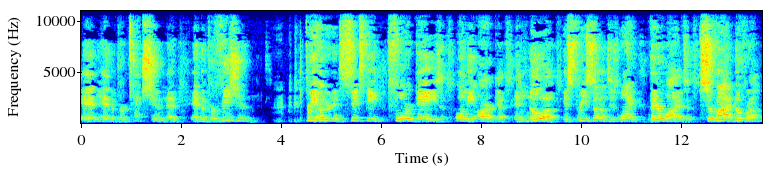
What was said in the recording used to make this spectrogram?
and, and the protection and, and the provision. 364 days on the ark. And Noah, his three sons, his wife, their wives survived, no problem.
